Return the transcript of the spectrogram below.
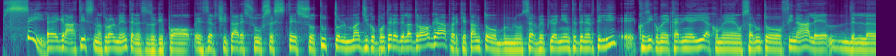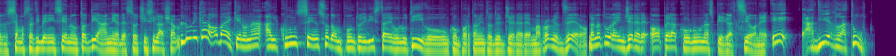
Sì, è gratis naturalmente, nel senso che può esercitare su se stesso tutto il magico potere della droga, perché tanto non serve più a niente tenerti lì, e così come carineria, come un saluto finale del siamo stati bene insieme un tot di anni, adesso ci si lascia. L'unica roba è che non ha alcun senso da un punto di vista evolutivo un comportamento del genere, ma proprio zero. La natura in genere opera con una spiegazione e a dirla tutta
